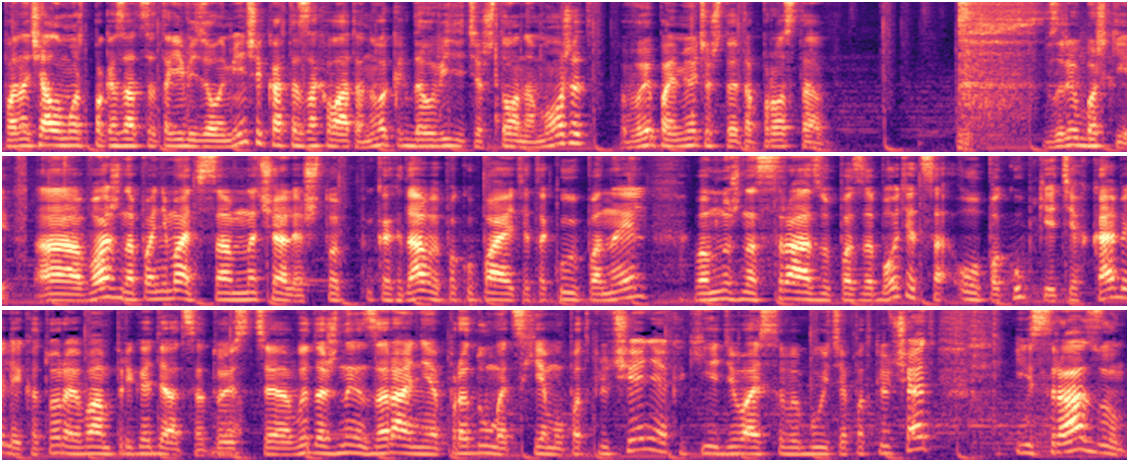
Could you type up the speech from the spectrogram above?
поначалу может показаться, так я видел меньше карта захвата, но вы когда увидите, что она может, вы поймете, что это просто взрыв башки. А, важно понимать в самом начале, что когда вы покупаете такую панель, вам нужно сразу позаботиться о покупке тех кабелей, которые вам пригодятся. То да. есть э, вы должны заранее продумать схему подключения, какие девайсы вы будете подключать, и сразу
